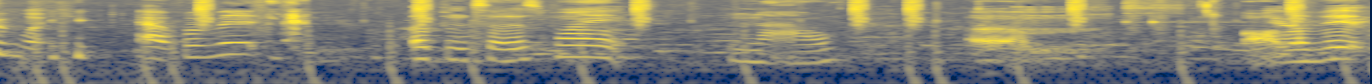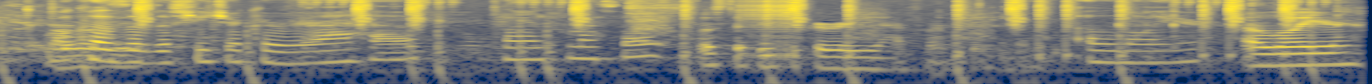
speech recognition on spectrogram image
like half of it. Up until this point, now, um, all of it All of because it. of the future career I have planned for myself. What's the future career you have for yourself? A lawyer. A lawyer?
